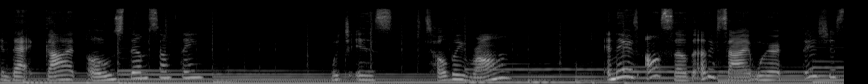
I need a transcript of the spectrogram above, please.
and that God owes them something, which is totally wrong. And there's also the other side where there's just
